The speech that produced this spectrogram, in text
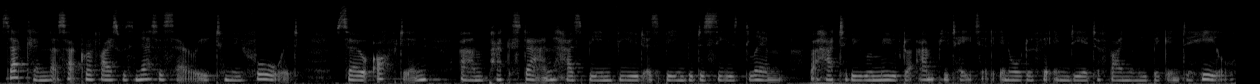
Second, that sacrifice was necessary to move forward. So often, um, Pakistan has been viewed as being the diseased limb that had to be removed or amputated in order for India to finally begin to heal.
